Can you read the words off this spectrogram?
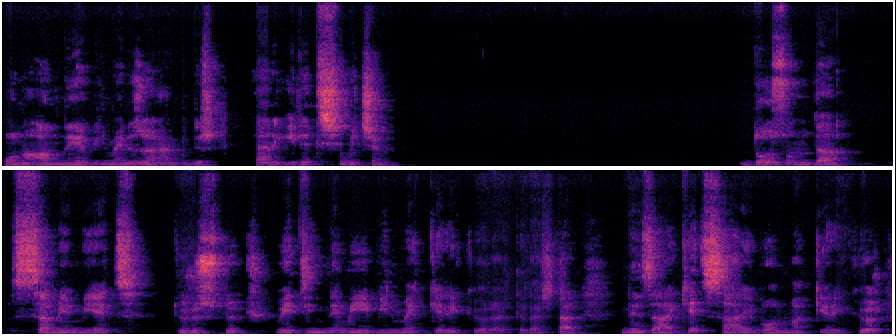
Onu anlayabilmeniz önemlidir. Yani iletişim için dozunda samimiyet, dürüstlük ve dinlemeyi bilmek gerekiyor arkadaşlar. Nezaket sahibi olmak gerekiyor.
